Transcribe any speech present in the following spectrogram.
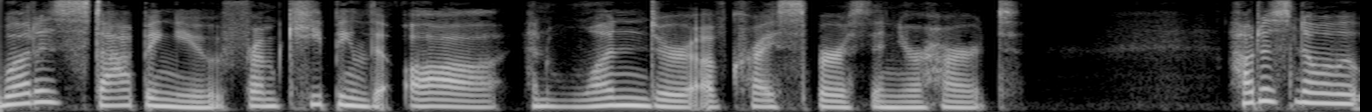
What is stopping you from keeping the awe and wonder of Christ's birth in your heart? How does know,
